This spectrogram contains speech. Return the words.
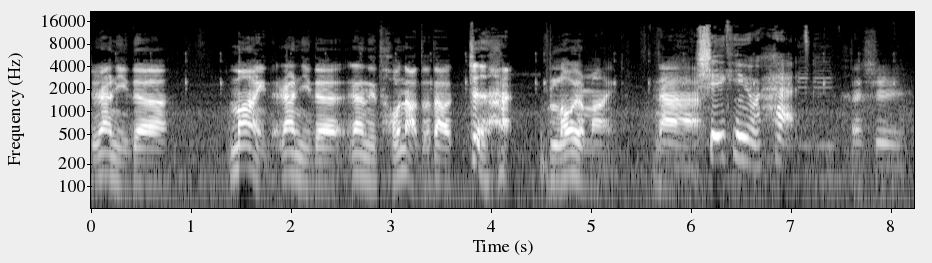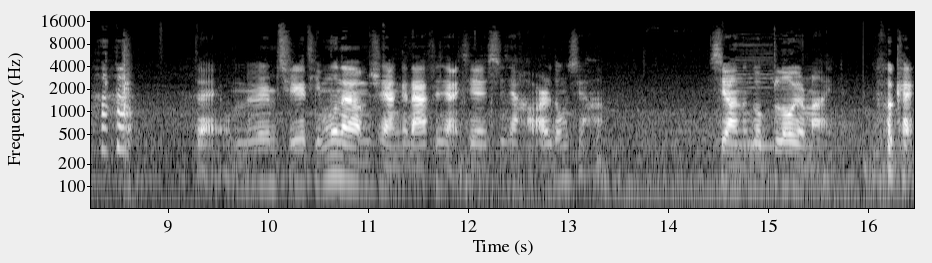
就让你的 mind，让你的让你的头脑得到震撼，blow your mind。那 Shaking your head。但是，对我们为什么起这个题目呢？我们是想跟大家分享一些新鲜好玩的东西哈，希望能够 blow your mind。OK，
